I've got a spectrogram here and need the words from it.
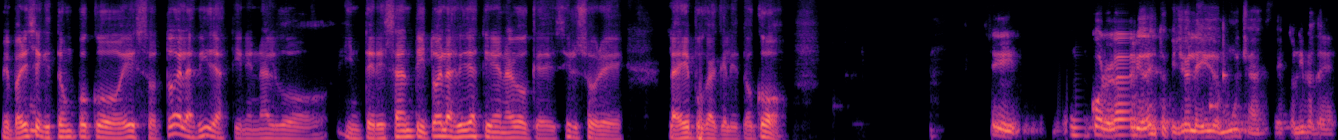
me parece que está un poco eso. Todas las vidas tienen algo interesante y todas las vidas tienen algo que decir sobre la época que le tocó. Sí, un corolario de esto que yo he leído muchas de estos libros de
